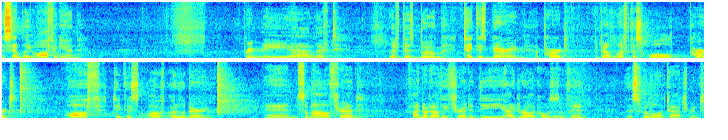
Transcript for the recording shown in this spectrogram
assembly off again, bring the uh, lift, lift this boom, take this bearing apart to be able to lift this whole part off, take this off out of the bearing, and somehow thread, find out how they threaded the hydraulic hoses within the swivel attachment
